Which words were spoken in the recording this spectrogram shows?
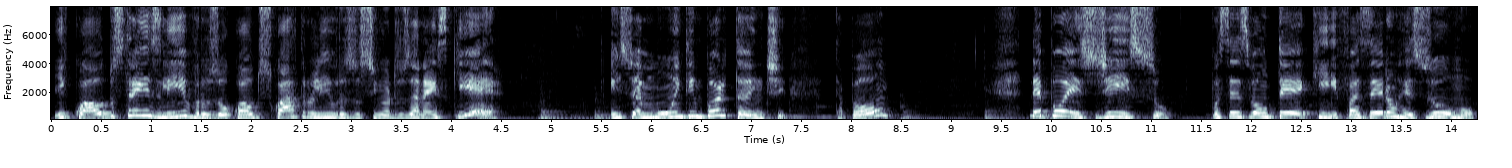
E qual dos três livros ou qual dos quatro livros do Senhor dos Anéis que é. Isso é muito importante, tá bom? Depois disso, vocês vão ter que fazer um resumo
